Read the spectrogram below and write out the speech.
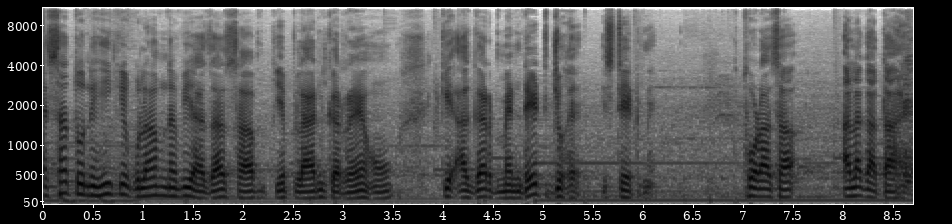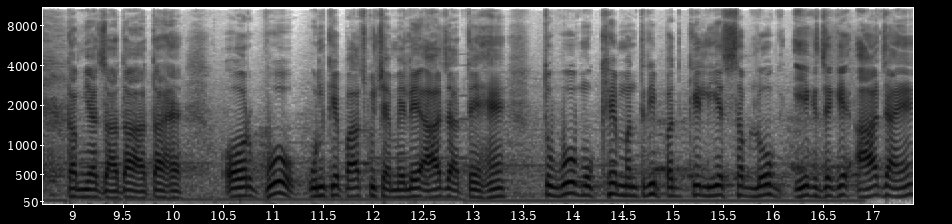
ऐसा तो नहीं कि गुलाम नबी आज़ाद साहब ये प्लान कर रहे हों कि अगर मैंडेट जो है स्टेट में थोड़ा सा अलग आता है, कम या ज़्यादा आता है, और वो उनके पास कुछ एमएलए आ जाते हैं तो वो मुख्यमंत्री पद के लिए सब लोग एक जगह आ जाएँ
